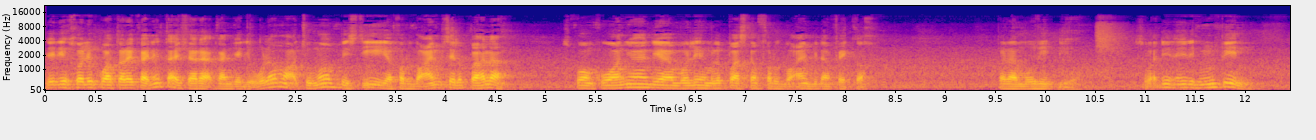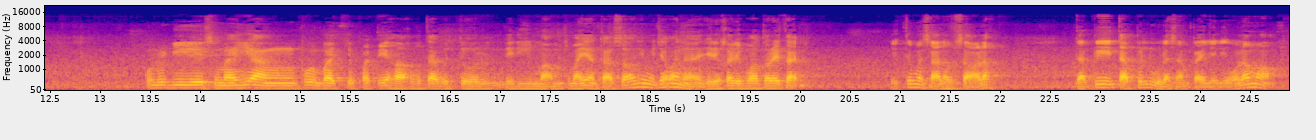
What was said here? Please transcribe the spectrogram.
jadi khalifah tarekat ni tak syaratkan jadi ulama. Cuma mesti ya fardu ain mesti lepaslah sekurang-kurangnya dia boleh melepaskan fardu ain bidang fiqh pada murid dia. Sebab dia nak jadi pemimpin. Kalau dia semayang pun baca fatihah betul-betul jadi imam semayang tak sah ni macam mana? Jadi khalifah tarekat itu masalah besar lah tapi tak perlulah sampai jadi ulama'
